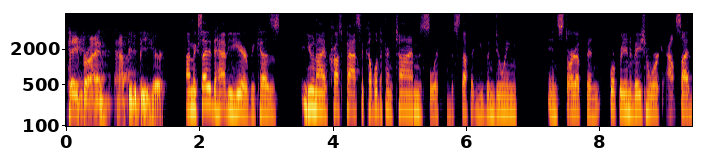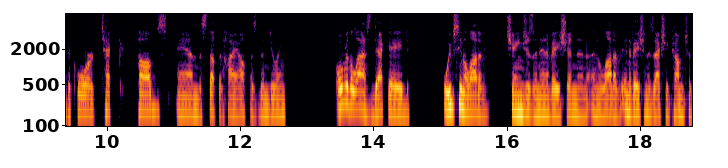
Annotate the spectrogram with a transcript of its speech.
Hey, Brian. Happy to be here. I'm excited to have you here because you and I have crossed paths a couple different times with the stuff that you've been doing in startup and corporate innovation work outside the core tech hubs and the stuff that High Alpha has been doing. Over the last decade, we've seen a lot of changes in innovation, and, and a lot of innovation has actually come to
